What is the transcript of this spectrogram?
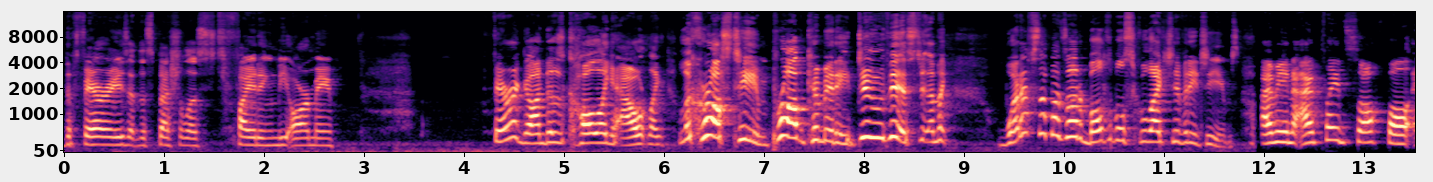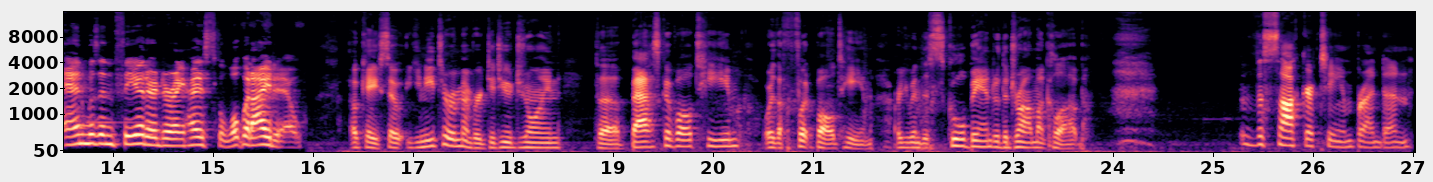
the fairies and the specialists fighting the army. Faragonda's calling out like lacrosse team, prom committee, do this. do-" I'm like, what if someone's on multiple school activity teams? I mean, I played softball and was in theater during high school. What would I do? okay, so you need to remember did you join the basketball team or the football team? Are you in the school band or the drama club? The soccer team, Brendan.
